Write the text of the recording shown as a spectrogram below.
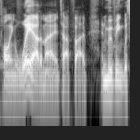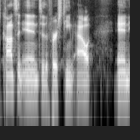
falling way out of my top five and moving Wisconsin into the first team out. And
